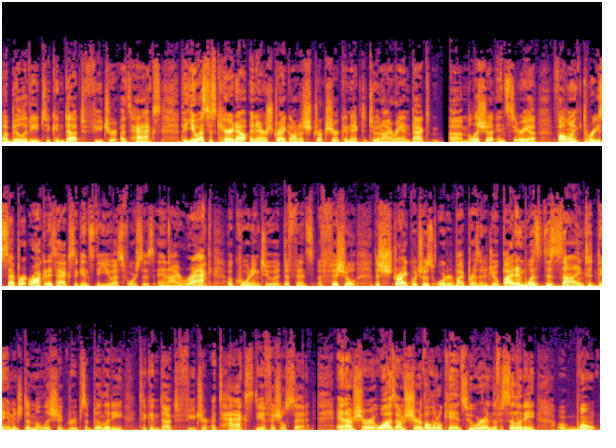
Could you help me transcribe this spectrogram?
ability to conduct future attacks. The U.S. has carried out an airstrike on a structure connected to an Iran-backed uh, militia in Syria following three separate rocket attacks against the U.S. forces in Iraq, according to a defense official. The strike, which was ordered by President Joe Biden, was designed to damage the militia group's ability to conduct future attacks, the official said. And I'm sure it was. I'm sure the little kids who were in the facility won't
